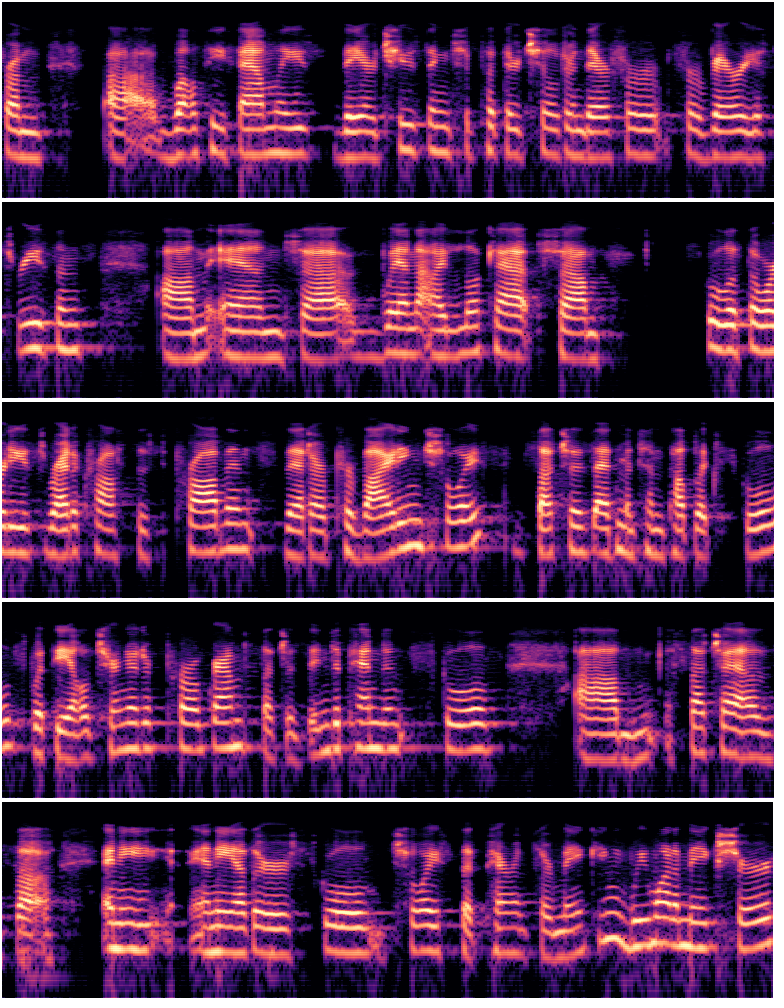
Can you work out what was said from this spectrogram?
from uh, wealthy families. They are choosing to put their children there for, for various reasons. Um, and uh, when I look at um, school authorities right across this province that are providing choice, such as Edmonton Public Schools with the alternative programs, such as independent schools, um, such as uh, any any other school choice that parents are making, we want to make sure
